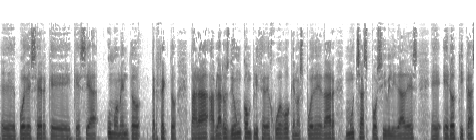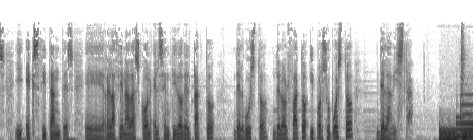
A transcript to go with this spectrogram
eh, puede ser que, sea un momento perfecto para hablaros de un cómplice de juego que nos puede dar muchas posibilidades eh, eróticas y excitantes relacionadas con el sentido del tacto, del gusto, del olfato y, por supuesto, de la vista. Thank you.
